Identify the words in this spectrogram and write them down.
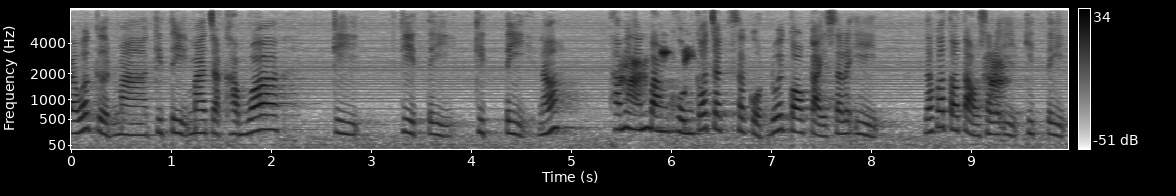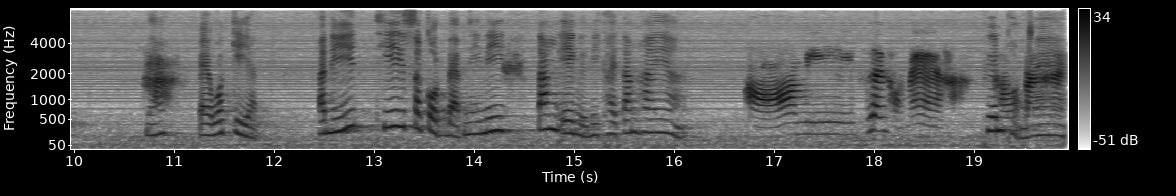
แปลว่าเกิดมา กิติมาจากคำว่า กิกิติกิติเนาะถ้าไม่งั้นบางคนก็จะสะกดด้วยกอไก่สระอีแล้วก็ต่อเต่าสระอีกิตินะแปลว่าเกียรติ อันนี้ที่สะกดแบบนี้นี่ตั้งเองหรือมีใครตั้งให้อะอ๋อมีเพื่อนของแม่ค่ะ เพื่อนของขาตั้แม่ให้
